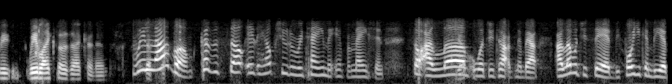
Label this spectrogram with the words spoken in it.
We we like those acronyms. We love them because it's so it helps you to retain the information. So I love what you're talking about. I love what you said. Before you can be a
